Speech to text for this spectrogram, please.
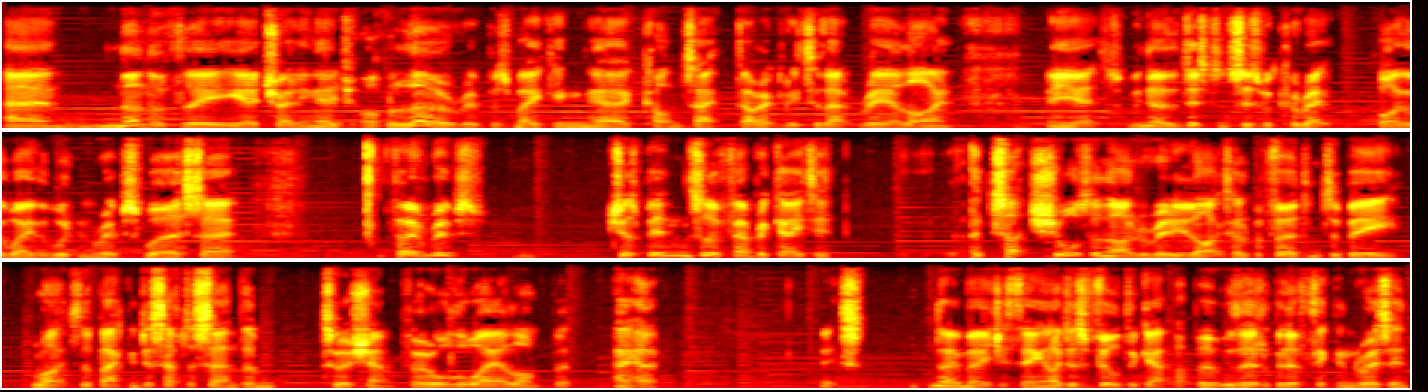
and none of the uh, trailing edge of the lower rib was making uh, contact directly to that rear line. And yet, we know the distances were correct by the way the wooden ribs were. So, foam ribs just been sort of fabricated a touch shorter than I'd have really liked. I'd have preferred them to be right to the back and just have to sand them to a chamfer all the way along. But hey ho, it's no major thing. I just filled the gap up with a little bit of thickened resin.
